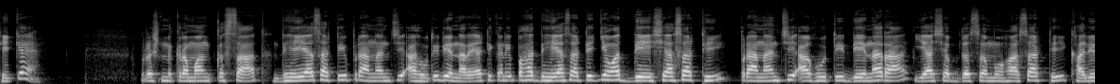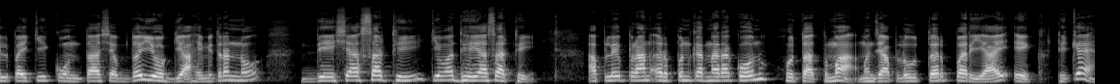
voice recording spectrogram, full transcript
ठीक आहे? प्रश्न क्रमांक सात. ध्येयासाठी प्राणांची आहुती देणारा. या ठिकाणी पहा ध्येयासाठी किंवा देशासाठी प्राणांची आहुती देणारा या शब्दसमूहासाठी खालीलपैकी कोणता शब्द योग्य आहे? मित्रांनो देशासाठी किंवा ध्येयासाठी आपले प्राण अर्पण करणारा कोण? हुतात्मा. म्हणजे आपलं उत्तर पर्याय एक. ठीक आहे?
